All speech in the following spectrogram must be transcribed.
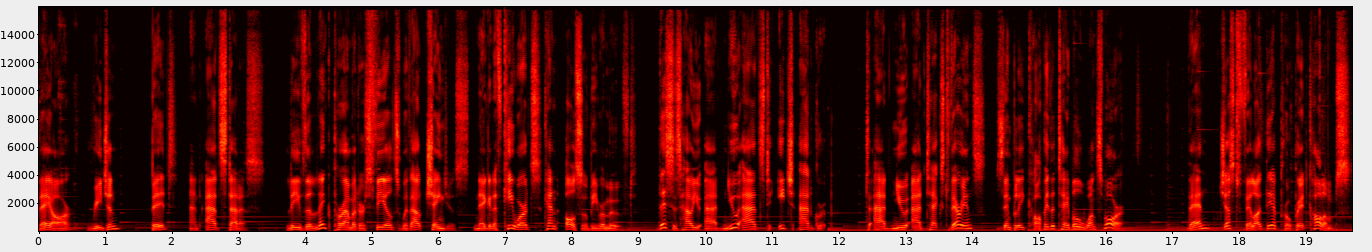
They are region, bid, and ad status. Leave the link parameters fields without changes. Negative keywords can also be removed. This is how you add new ads to each ad group. To add new ad text variants, simply copy the table once more. Then just fill out the appropriate columns.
